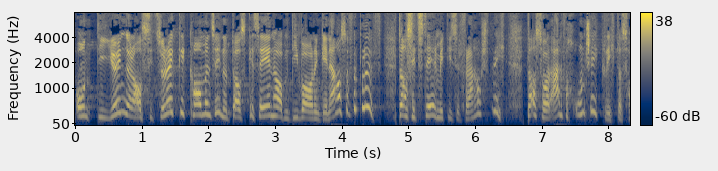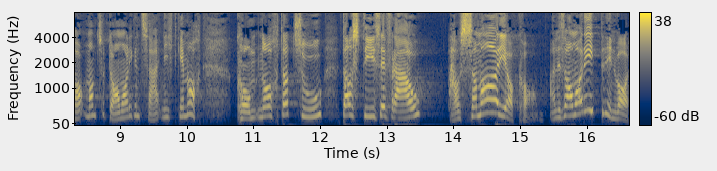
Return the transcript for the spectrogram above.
Und die Jünger, als sie zurückgekommen sind und das gesehen haben, die waren genauso verblüfft, dass jetzt der mit dieser Frau spricht. Das war einfach unschicklich. Das hat man zur damaligen Zeit nicht gemacht. Kommt noch dazu, dass diese Frau aus Samaria kam, eine Samariterin war.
